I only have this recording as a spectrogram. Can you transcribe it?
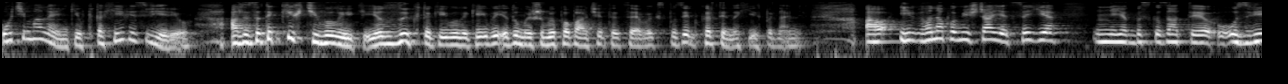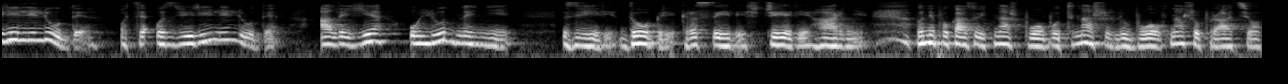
очі маленькі, в птахів і звірів. Але за таких ті великі, язик такий великий. Я думаю, що ви побачите це в експозиції, в картинах є принаймні. А, і вона поміщає, це є, як би сказати, озвірілі люди. Оце озвірілі люди, але є улюднені. Звірі добрі, красиві, щирі, гарні. Вони показують наш побут, нашу любов, нашу працю,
